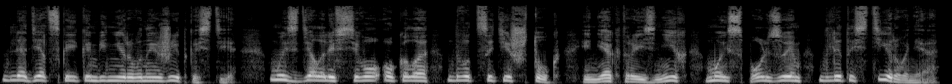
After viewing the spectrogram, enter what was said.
для детской комбинированной жидкости. Мы сделали всего около двадцати штук, и некоторые из них мы используем для тестирования.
